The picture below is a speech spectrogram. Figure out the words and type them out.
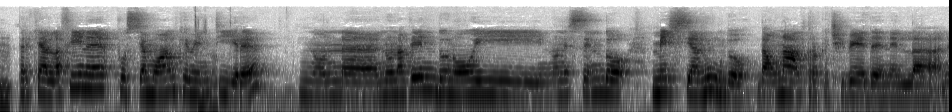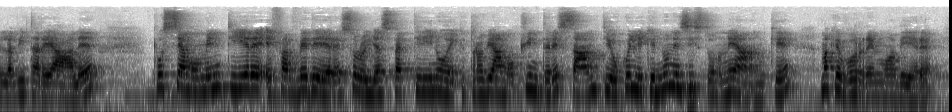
mm. perché alla fine possiamo anche esatto. mentire, non, non, avendo noi, non essendo messi a nudo da un altro che ci vede nel, nella vita reale, possiamo mentire e far vedere solo gli aspetti di noi che troviamo più interessanti o quelli che non esistono neanche, ma che vorremmo avere.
